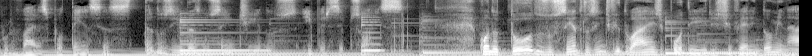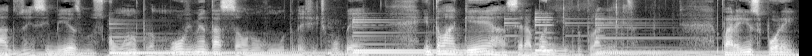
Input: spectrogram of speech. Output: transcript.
por várias potências traduzidas nos sentidos e percepções. Quando todos os centros individuais de poder estiverem dominados em si mesmos com ampla movimentação no rumo do legítimo bem, então a guerra será banida do planeta. Para isso, porém,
